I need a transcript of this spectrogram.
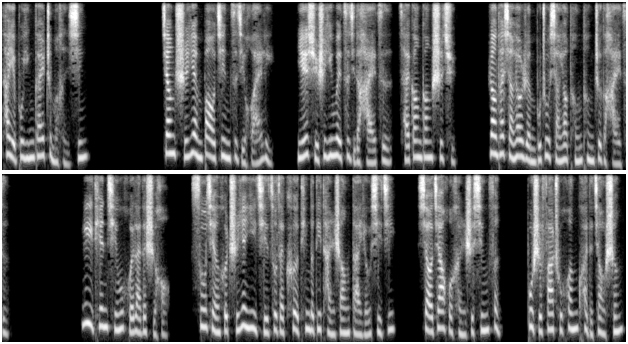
他也不应该这么狠心。将迟燕抱进自己怀里，也许是因为自己的孩子才刚刚失去，让他想要忍不住想要疼疼这个孩子。厉天晴回来的时候，苏浅和迟燕一起坐在客厅的地毯上打游戏机，小家伙很是兴奋，不时发出欢快的叫声。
